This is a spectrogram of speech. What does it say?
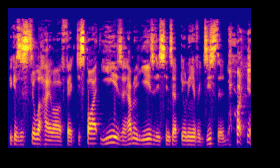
because there's still a halo effect. Despite years, how many years it is since that building ever existed, oh, Yeah.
